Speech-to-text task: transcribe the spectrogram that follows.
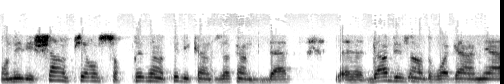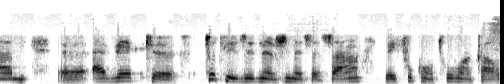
On est les champions sur présenter des candidats candidates euh, dans des endroits gagnables, euh, avec euh, toutes les énergies nécessaires. Il faut qu'on trouve encore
